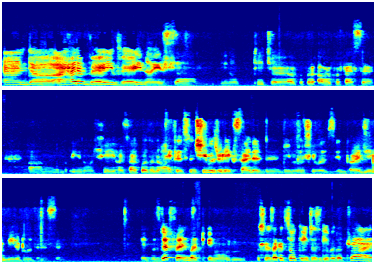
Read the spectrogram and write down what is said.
and uh, I had a very very nice um, you know teacher or, or professor. Um, you know, she herself was an artist, and she was really excited, and you know, she was encouraging me to do this, and it was different, but you know, she was like, "It's okay, just give it a try."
